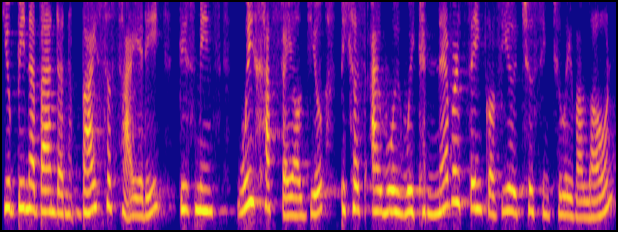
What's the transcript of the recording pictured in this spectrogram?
you've been abandoned by society. This means we have failed you because I will, we can never think of you choosing to live alone.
